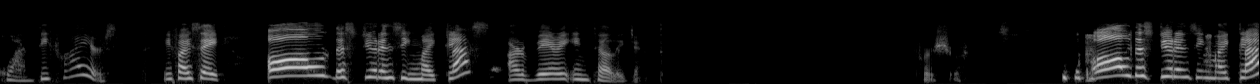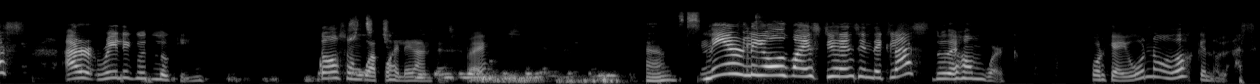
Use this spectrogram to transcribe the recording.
quantifiers. If I say, all the students in my class are very intelligent. For sure. all the students in my class are really good looking. Todos son guapos, elegantes, right? Nearly all my students in the class do the homework. Porque hay uno o dos que no lo hacen.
